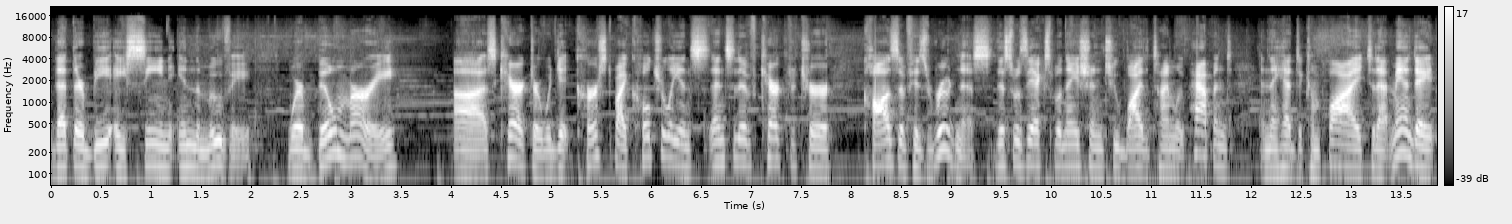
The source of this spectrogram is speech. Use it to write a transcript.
that there be a scene in the movie where Bill Murray uh, character would get cursed by culturally insensitive caricature cause of his rudeness. This was the explanation to why the time loop happened, and they had to comply to that mandate.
